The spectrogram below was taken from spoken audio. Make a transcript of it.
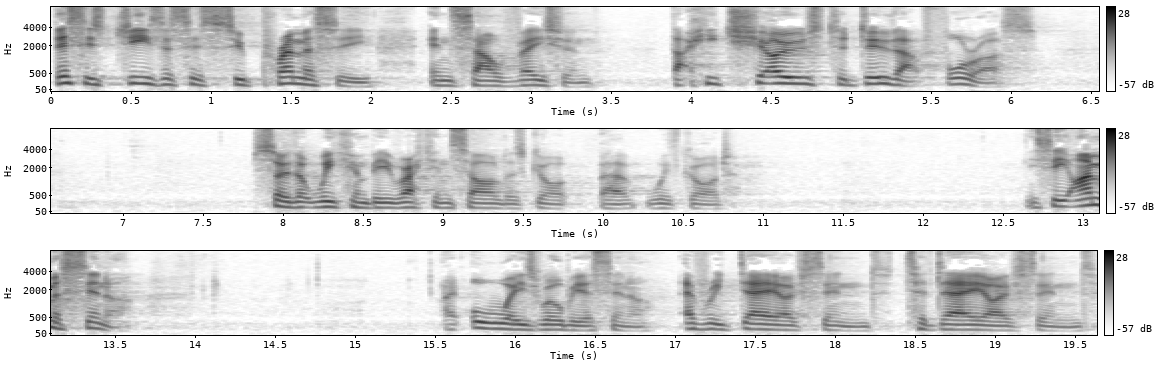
This is Jesus' supremacy in salvation, that he chose to do that for us so that we can be reconciled as God, uh, with God. You see, I'm a sinner. I always will be a sinner. Every day I've sinned. Today I've sinned.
